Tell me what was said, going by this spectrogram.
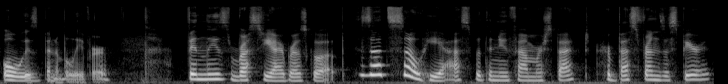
always been a believer. Finley's rusty eyebrows go up. Is that so? he asks with a newfound respect. Her best friend's a spirit.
